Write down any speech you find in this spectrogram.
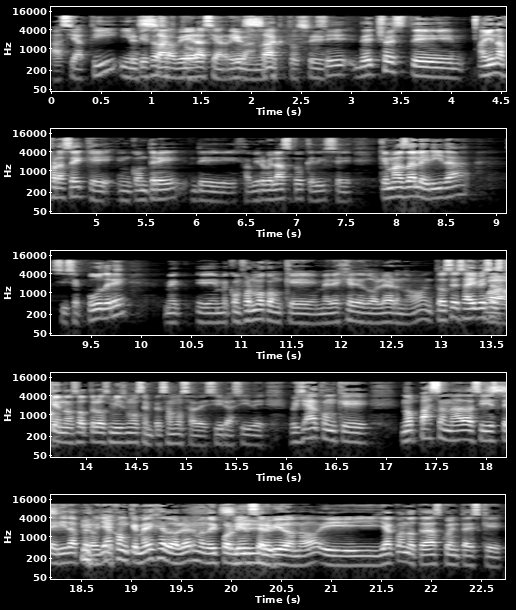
hacia ti y empiezas a ver hacia arriba, ¿no? Exacto, sí. Sí, de hecho, este, hay una frase que encontré de Javier Velasco que dice, ¿qué más da la herida si se pudre me, eh, me, conformo con que me deje de doler, ¿no? Entonces hay veces que nosotros mismos empezamos a decir así de, pues ya con que no pasa nada así esta herida, pero ya con que me deje de doler me doy por bien servido, ¿no? Y ya cuando te das cuenta es que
